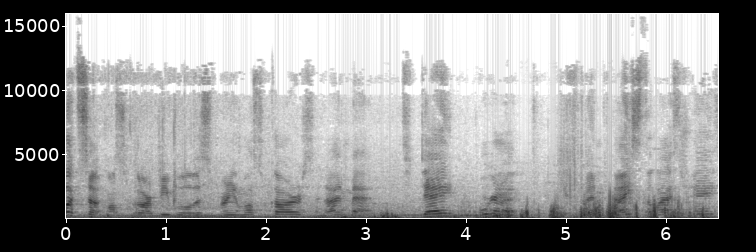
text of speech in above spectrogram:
What's up, muscle car people? This is Bring It Muscle Cars, and I'm Matt. Today, we're gonna. It's been nice the last few days.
